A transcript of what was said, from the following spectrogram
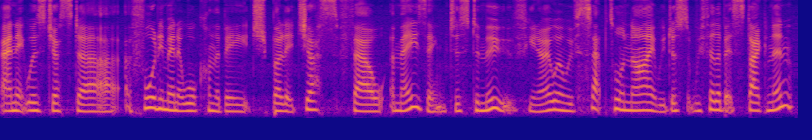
And it was just a, a 40 minute walk on the beach, but it just felt amazing just to move. You know, when we've slept all night, we just we feel a bit stagnant.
